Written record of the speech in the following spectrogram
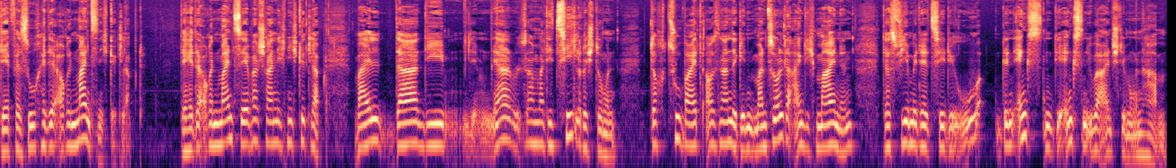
Der Versuch hätte auch in Mainz nicht geklappt. Der hätte auch in Mainz sehr wahrscheinlich nicht geklappt, weil da die, ja, sagen wir mal, die Zielrichtungen doch zu weit auseinandergehen. Man sollte eigentlich meinen, dass wir mit der CDU den engsten, die engsten Übereinstimmungen haben.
